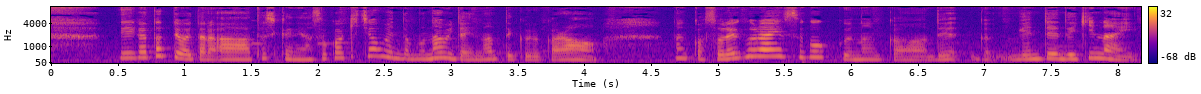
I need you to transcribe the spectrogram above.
映画立って言われたらあ確かにあそこは几帳面だもんなみたいになってくるからなんかそれぐらいすごくなんかで限定できない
